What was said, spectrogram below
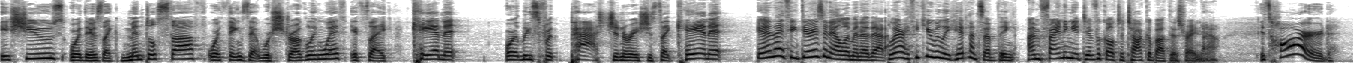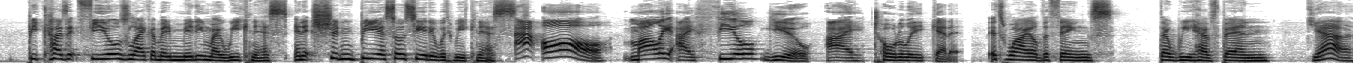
issues or there's like mental stuff or things that we're struggling with, it's like, can it? Or at least for past generations, like, can it? And I think there is an element of that. Blaire, I think you really hit on something. I'm finding it difficult to talk about this right now It's hard. Because it feels like I'm admitting my weakness and it shouldn't be associated with weakness. At all. Molly, I feel you. I totally get it. It's wild the things that we have been Yeah.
